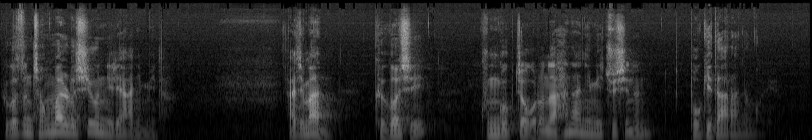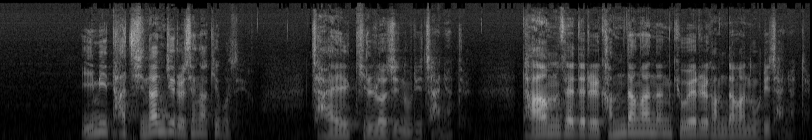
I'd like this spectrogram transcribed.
그것은 정말로 쉬운 일이 아닙니다. 하지만 그것이 궁극적으로는 하나님이 주시는 복이다라는 거예요. 이미 다 지난 뒤를 생각해 보세요. 잘 길러진 우리 자녀들, 다음 세대를 감당하는 교회를 감당하는 우리 자녀들,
